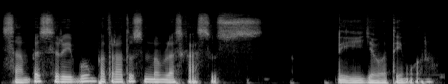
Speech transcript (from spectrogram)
sampai 1419 kasus di Jawa Timur.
